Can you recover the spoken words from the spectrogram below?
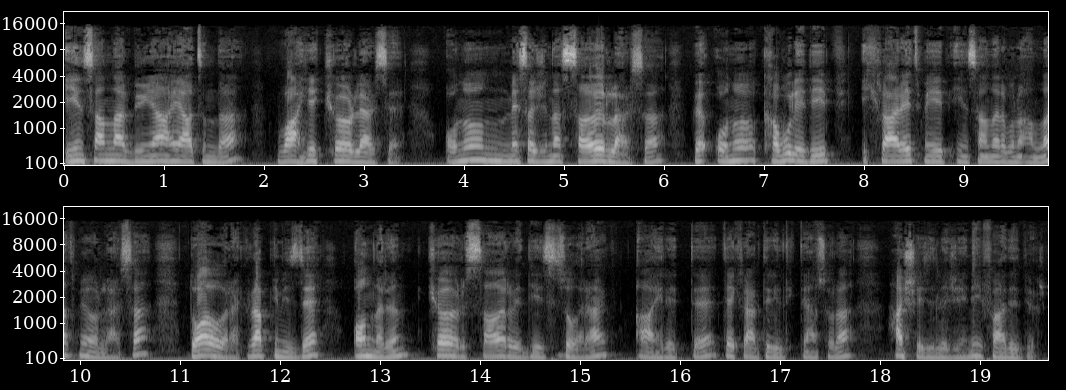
İnsanlar dünya hayatında vahye körlerse, onun mesajına sağırlarsa ve onu kabul edip ikrar etmeyip insanlara bunu anlatmıyorlarsa doğal olarak Rabbimiz de onların kör, sağır ve dilsiz olarak ahirette tekrar dirildikten sonra haşredileceğini ifade ediyor.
